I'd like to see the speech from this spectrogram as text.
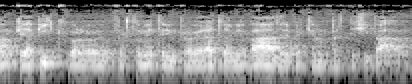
anche da piccolo fortemente rimproverato da mio padre perché non partecipavo.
